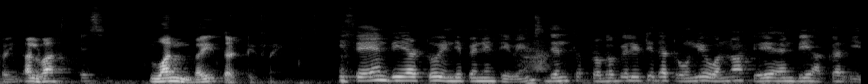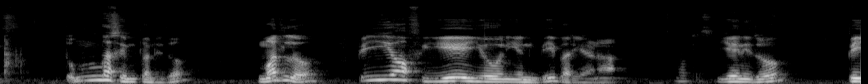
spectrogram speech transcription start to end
five ಅಲ್ವಾ Yes, sir. One by thirty five If A and B are two independent events, then the probability that only one of A and B occur is. ತುಂಬ ಸಿಂಪಲ್ ಇದು ಮೊದಲು P of A union B ಬರೆಯೋಣ. ಏನಿದು? P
